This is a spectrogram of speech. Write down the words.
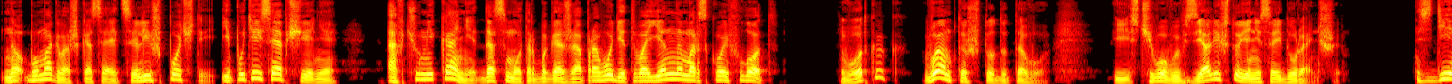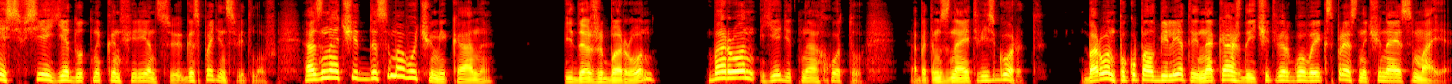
Но бумага ваша касается лишь почты и путей сообщения, а в Чумикане досмотр багажа проводит военно-морской флот. Вот как? Вам-то что до того? И с чего вы взяли, что я не сойду раньше? Здесь все едут на конференцию, господин Светлов, а значит, до самого Чумикана. И даже барон? Барон едет на охоту. Об этом знает весь город. Барон покупал билеты на каждый четверговый экспресс, начиная с мая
